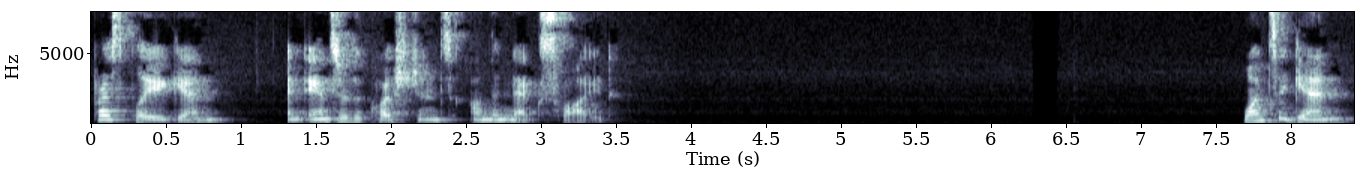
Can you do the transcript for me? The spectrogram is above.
press play again and answer the questions on the next slide. Once again,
